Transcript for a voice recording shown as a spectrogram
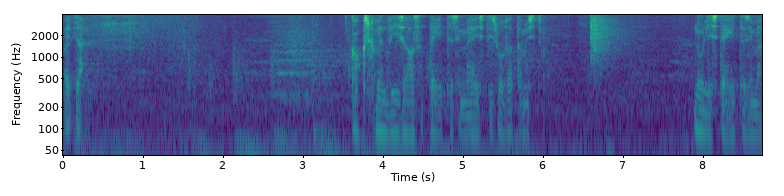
aitäh. kakskümmend viis aastat ehitasime Eesti suusatamist. nullist ehitasime.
